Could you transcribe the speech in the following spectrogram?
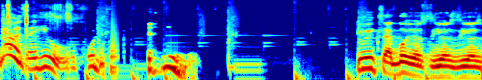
Now it's a heel. Food- Two weeks ago, he was, he was, he was,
